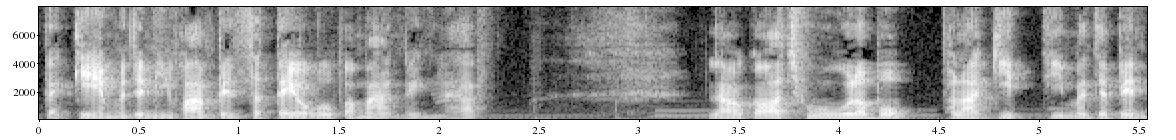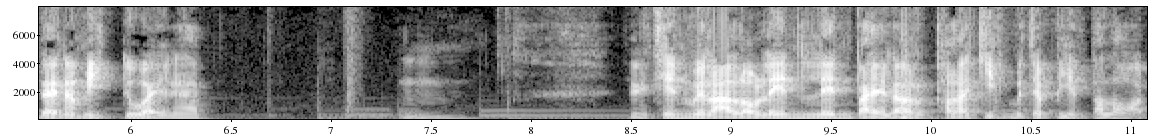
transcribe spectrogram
แต่เกมมันจะมีความเป็นสเตลประมาณหนึ่งนะครับ แล้วก็ชูระบบภารกิจที่มันจะเป็นไดนามิกด้วยนะครับอืมอย่างเช่นเวลาเราเล่นเล่นไปแล้วภารกิจมันจะเปลี่ยนตลอด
